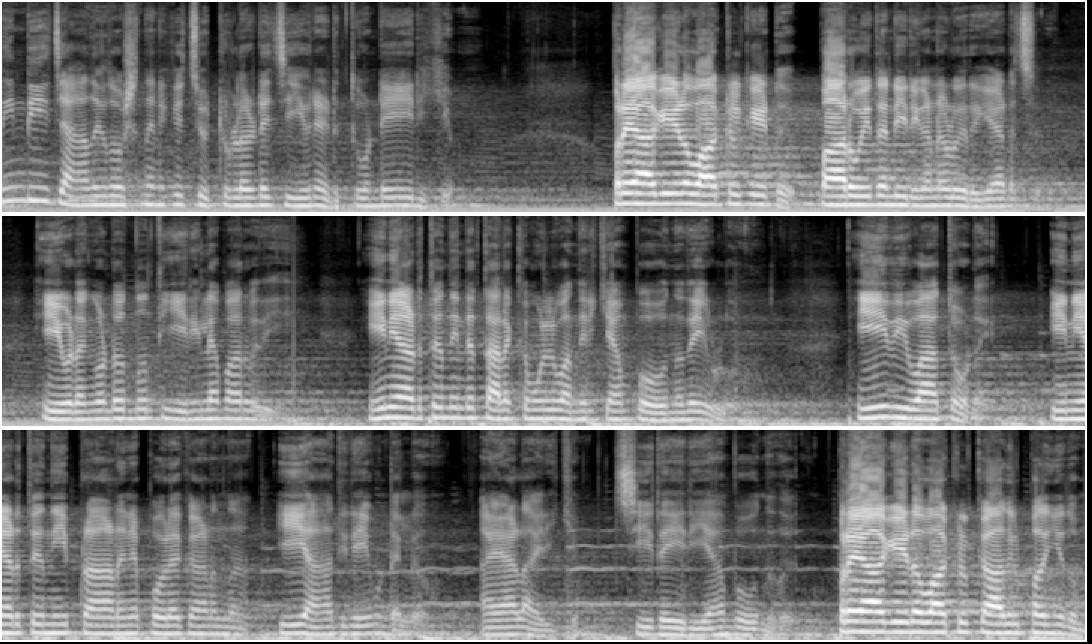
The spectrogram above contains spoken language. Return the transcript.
നിന്റെ ഈ ജാതകദോഷം നിനക്ക് ചുറ്റുള്ളവരുടെ ജീവൻ എടുത്തുകൊണ്ടേയിരിക്കും. പ്രയാഗയുടെ വാക്കുകൾ കേട്ട് പാർവതി തന്റെ ഇരുകണ്ണുകൾ ഇറുകിയടച്ചു ഇവിടം കൊണ്ടൊന്നും തീരില്ല പാർവതി. ഇനി അടുത്ത് നിന്റെ തലക്കുമുകളിൽ വന്നിരിക്കാൻ പോകുന്നതേയുള്ളൂ ഈ വിവാഹത്തോടെ ഇനി അടുത്ത് നീ പ്രാണനെ പോലെ കാണുന്ന ഈ ആതിഥേയം ഉണ്ടല്ലോ. അയാളായിരിക്കും ചീത എരിയാൻ പോകുന്നത്. പ്രയാഗയുടെ വാക്കുകൾ കാതിൽ പതിഞ്ഞതും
